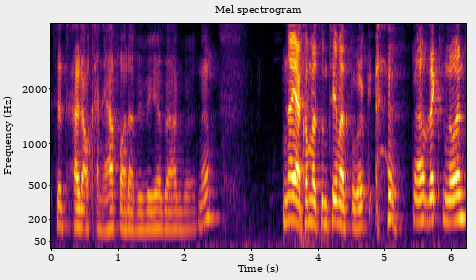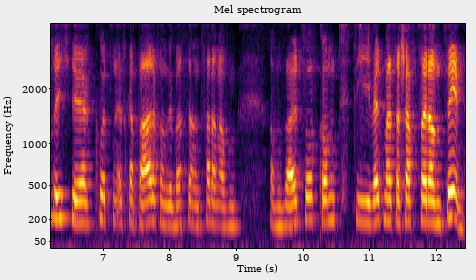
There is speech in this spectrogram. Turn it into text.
ist jetzt halt auch kein Herforder, wie wir hier sagen würden, ne? Naja, kommen wir zum Thema zurück. Nach 96, der kurzen Eskapade von Sebastian und Vatern auf dem, auf dem Salzhof, kommt die Weltmeisterschaft 2010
